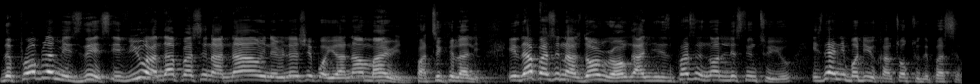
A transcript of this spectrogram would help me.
The problem is this if you and that person are now in a relationship or you are now married, particularly, if that person has done wrong and this person is not listening to you, is there anybody you can talk to the person?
